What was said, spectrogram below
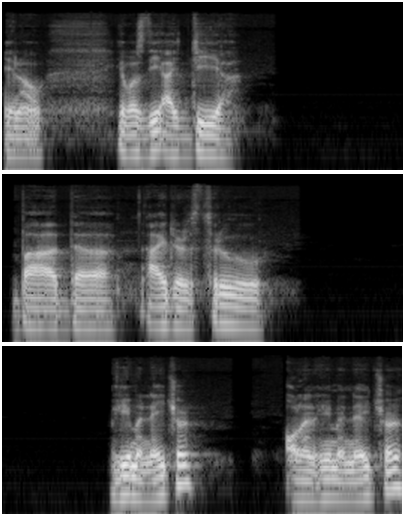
you know, it was the idea, but uh, either through human nature, all in human nature,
